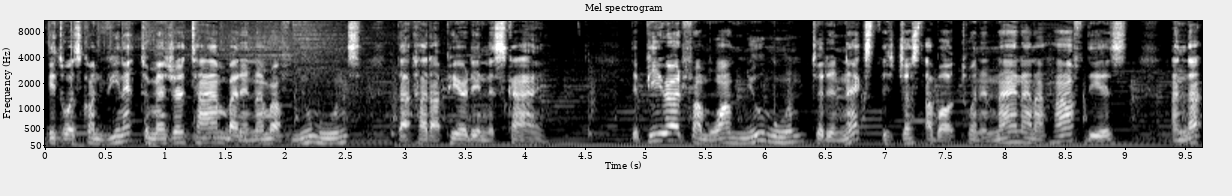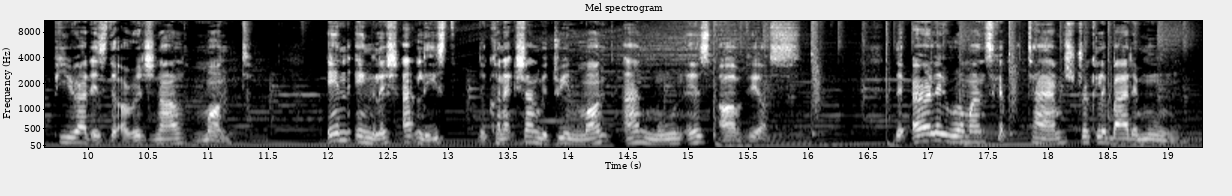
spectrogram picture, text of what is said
It was convenient to measure time by the number of new moons that had appeared in the sky. The period from one new moon to the next is just about 29 and a half days, and that period is the original month. In English, at least, the connection between month and moon is obvious. The early Romans kept time strictly by the moon,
